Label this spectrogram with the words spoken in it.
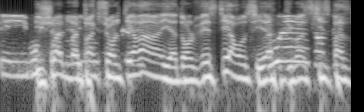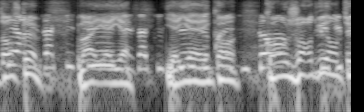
il n'y a le pas que sur le terrain, il y a dans le vestiaire aussi. hein. Ouais, tu vois ce qui se passe dans ce club. les attitudes, Bah, il y a- il y a- les attitudes, il y a- il y a- le quand- aujourd'hui on te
